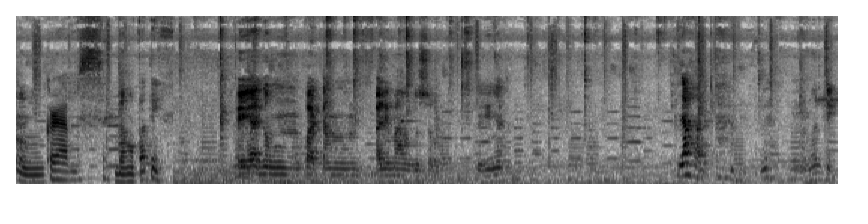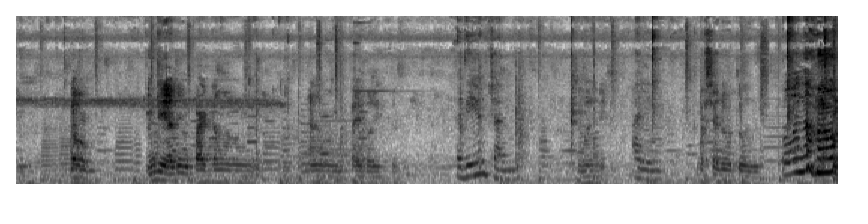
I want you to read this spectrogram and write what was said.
Wow. crabs. Bango pati. Eh, anong part ng alimang gusto ko? Sige nga. Lahat. Munti. So, hindi, ano yung part ng anong favorite ko? Pwede yun chan. Hindi. Alin? Basta luto. Oo no.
